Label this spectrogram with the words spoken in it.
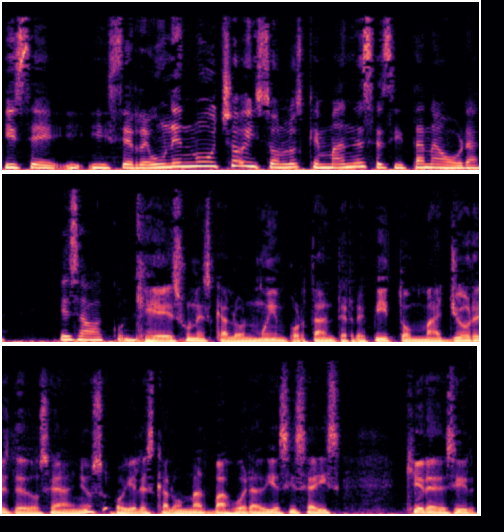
y se, y, y se reúnen mucho y son los que más necesitan ahora esa vacuna. Que es un escalón muy importante, repito, mayores de 12 años, hoy el escalón más bajo era 16, quiere decir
